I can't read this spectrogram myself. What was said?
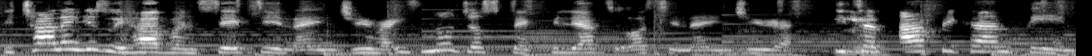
the challenges we have on safety in Nigeria is not just peculiar to us in Nigeria. It's mm. an African thing.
